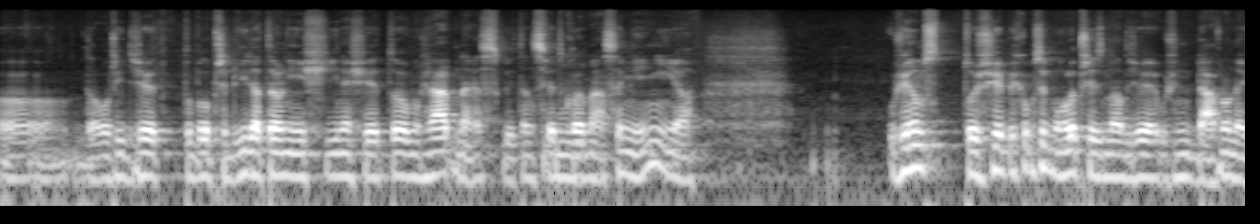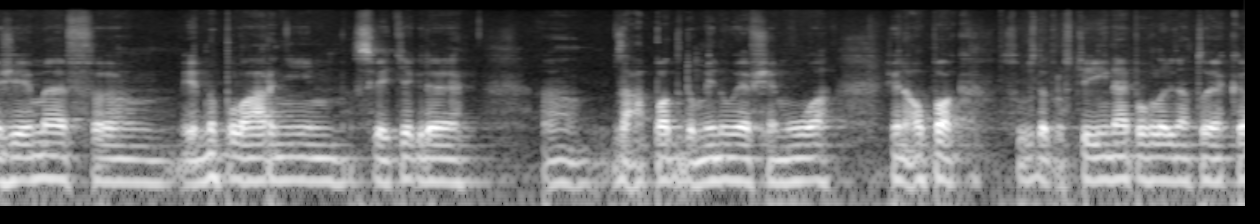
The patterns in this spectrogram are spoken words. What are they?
uh, dalo říct, že to bylo předvídatelnější, než je to možná dnes, kdy ten svět hmm. kolem nás se mění. A už jenom to, že bychom si mohli přiznat, že už dávno nežijeme v jednopolárním světě, kde západ dominuje všemu a že naopak jsou zde prostě jiné pohledy na to, jak eh,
